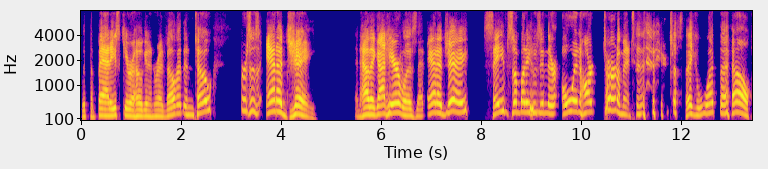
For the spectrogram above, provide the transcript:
with the baddies Kiera Hogan and Red Velvet in tow versus Anna Jay And how they got here was that Anna Jay saved somebody who's in their Owen Hart tournament. You're just like, what the hell?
